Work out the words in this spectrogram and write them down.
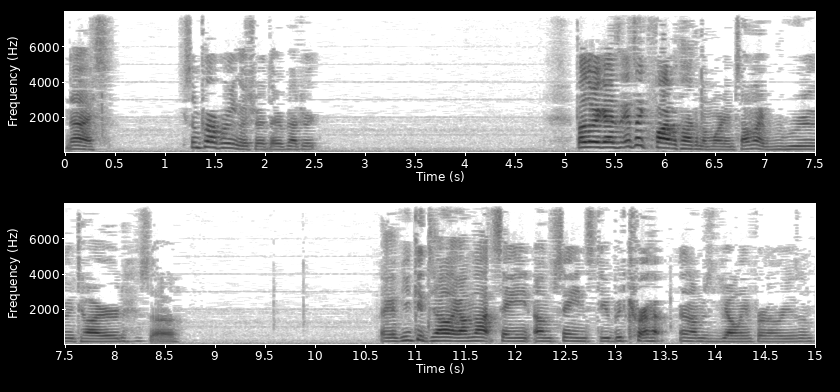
Nice. Some proper English right there, Patrick. By the way, guys, it's like 5 o'clock in the morning, so I'm like really tired, so. Like, if you could tell, like, I'm not saying, I'm saying stupid crap, and I'm just yelling for no reason.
